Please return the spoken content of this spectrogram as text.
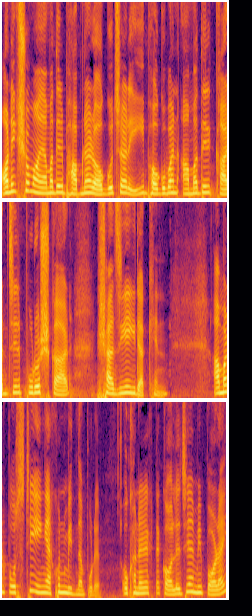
অনেক সময় আমাদের ভাবনার অগোচারেই ভগবান আমাদের কার্যের পুরস্কার সাজিয়েই রাখেন। আমার পোস্টিং এখন মিদনাপুরে। ওখানের একটা কলেজে আমি পড়াই।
